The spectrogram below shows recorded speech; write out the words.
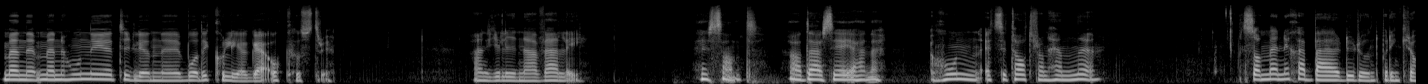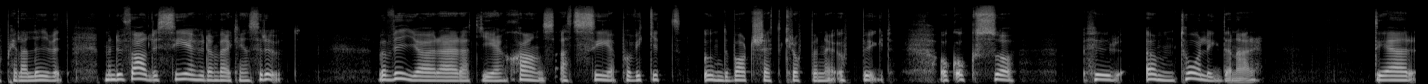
Men, men hon är tydligen eh, både kollega och hustru. Angelina Valley. Är det sant? Ja, där ser jag henne. Hon, ett citat från henne. Som människa bär du runt på din kropp hela livet men du får aldrig se hur den verkligen ser ut. Vad vi gör är att ge en chans att se på vilket underbart sätt kroppen är uppbyggd och också hur ömtålig den är. Det är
